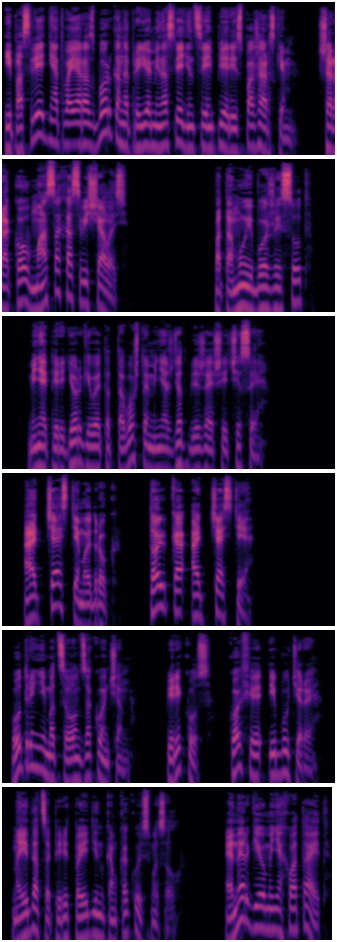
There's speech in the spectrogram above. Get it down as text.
И последняя твоя разборка на приеме наследницы империи с Пожарским широко в массах освещалось. Потому и Божий суд меня передергивает от того, что меня ждет в ближайшие часы. Отчасти, мой друг. Только отчасти. Утренний мацион закончен. Перекус, кофе и бутеры. Наедаться перед поединком какой смысл? Энергии у меня хватает,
